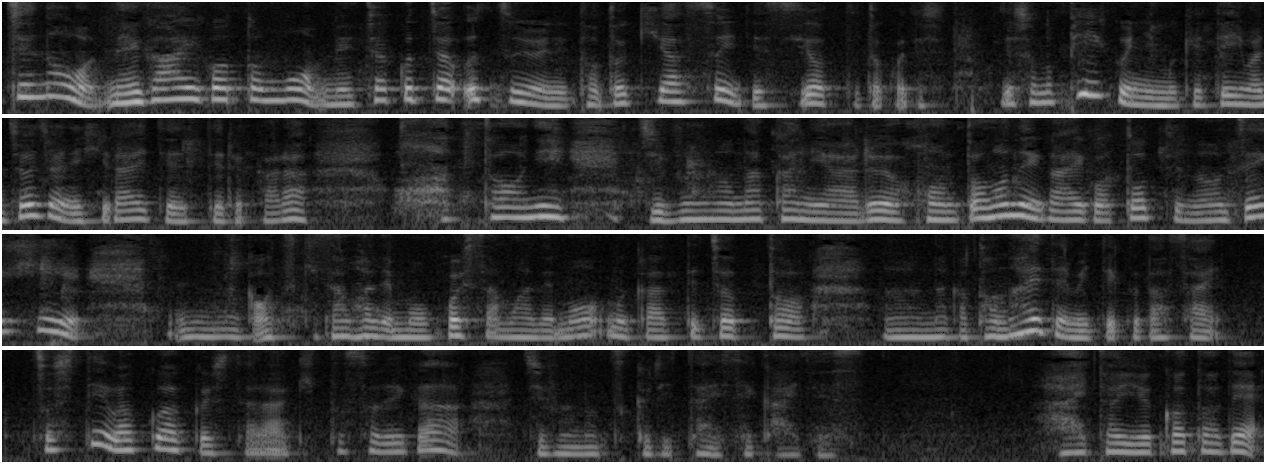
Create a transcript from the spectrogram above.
ちの願い事もめちゃくちゃ打つように届きやすいですよってとこですでそのピークに向けて今徐々に開いていってるから本当に自分の中にある本当の願い事っていうのをぜひ、うん、なんかお月様でもお星様でも向かってちょっと、うん、なんか唱えてみてくださいそしてワクワクしたらきっとそれが自分の作りたい世界です。はいということで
